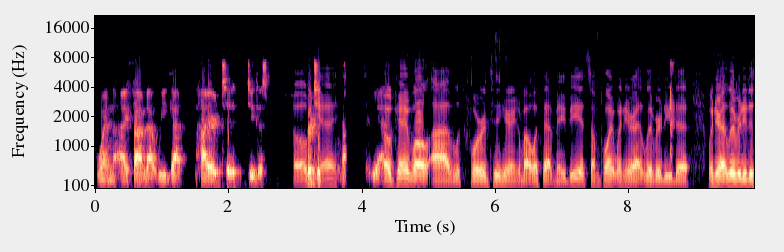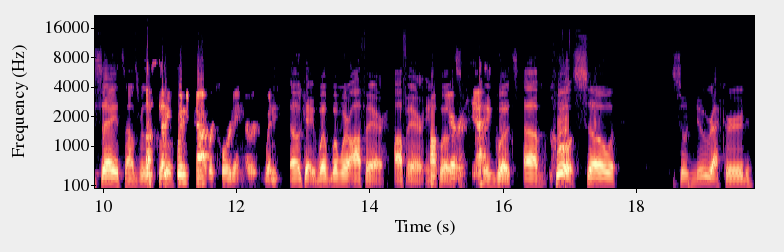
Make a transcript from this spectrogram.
when I found out we got hired to do this. Okay. particular Yeah. Okay, well, I look forward to hearing about what that may be at some point when you're at liberty to when you're at liberty to say. It sounds really I'll tell cool. when you're not recording or when Okay, when, when we're off air, off air in Off quotes, air, yeah. in quotes. Um, cool. So, so new record,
